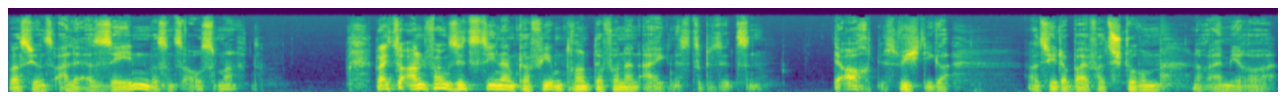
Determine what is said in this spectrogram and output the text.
was wir uns alle ersehen, was uns ausmacht? Gleich zu Anfang sitzt sie in einem Café und träumt davon, ein eigenes zu besitzen. Der Ort ist wichtiger als jeder Beifallssturm nach einem ihrer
